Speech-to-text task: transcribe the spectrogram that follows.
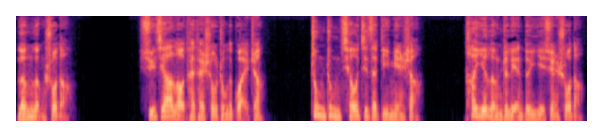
冷冷说道：“徐家老太太手中的拐杖重重敲击在地面上，她也冷着脸对叶璇说道：‘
